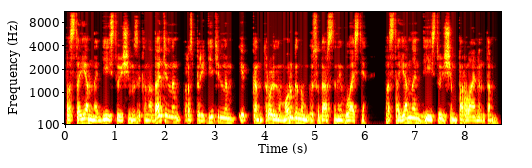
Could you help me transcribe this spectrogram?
постоянно действующим законодательным, распорядительным и контрольным органом государственной власти, постоянно действующим парламентом.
